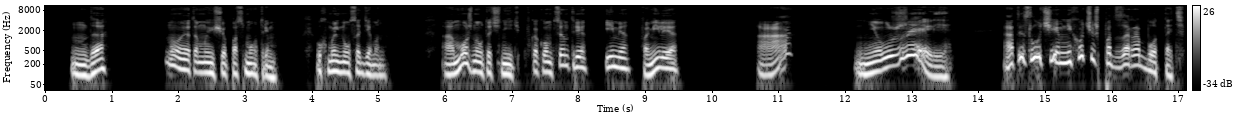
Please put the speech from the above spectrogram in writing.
— Да? Ну, это мы еще посмотрим, — ухмыльнулся демон. — А можно уточнить, в каком центре, имя, фамилия? — А? Неужели? А ты случаем не хочешь подзаработать?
